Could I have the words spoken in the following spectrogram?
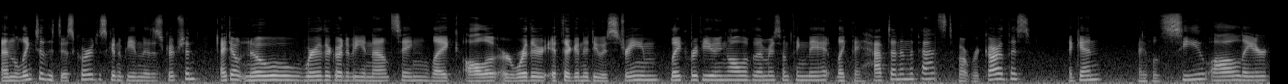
and the link to the Discord is going to be in the description. I don't know where they're going to be announcing like all or whether if they're going to do a stream like reviewing all of them or something they like they have done in the past. But regardless, again, I will see you all later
